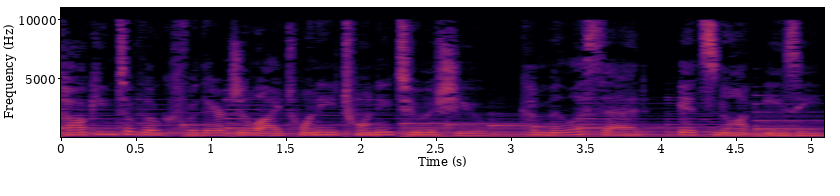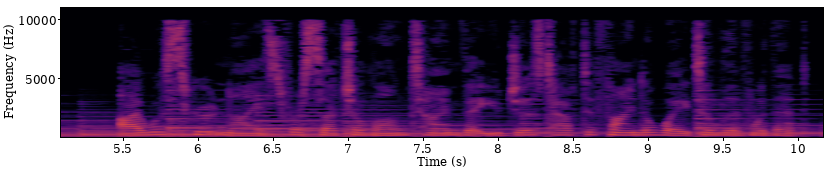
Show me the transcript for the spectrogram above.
Talking to Vogue for their July 2022 issue, Camilla said, It's not easy. I was scrutinized for such a long time that you just have to find a way to live with it.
